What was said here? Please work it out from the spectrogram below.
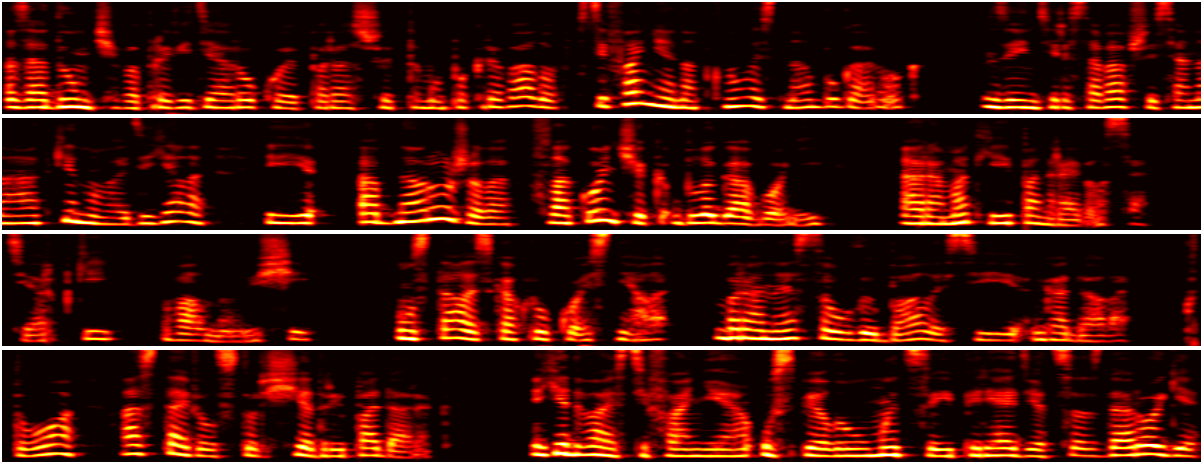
Задумчиво проведя рукой по расшитому покрывалу, Стефания наткнулась на бугорок. Заинтересовавшись, она откинула одеяло и обнаружила флакончик благовоний. Аромат ей понравился. Терпкий, волнующий. Усталость как рукой сняла. Баронесса улыбалась и гадала, кто оставил столь щедрый подарок. Едва Стефания успела умыться и переодеться с дороги,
